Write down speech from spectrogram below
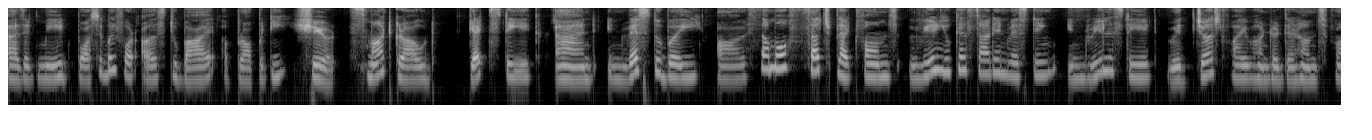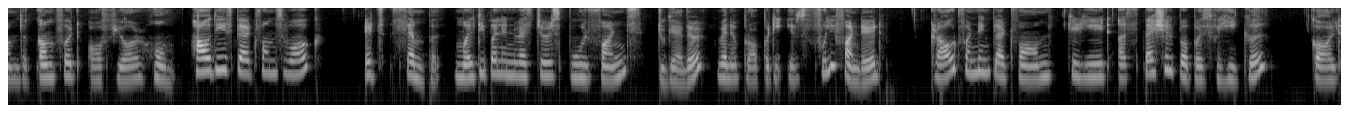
as it made possible for us to buy a property share. SmartCrowd Get Stake, and Invest Dubai are some of such platforms where you can start investing in real estate with just 500 dirhams from the comfort of your home. How these platforms work? It's simple. Multiple investors pool funds together. When a property is fully funded, crowdfunding platforms create a special purpose vehicle called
